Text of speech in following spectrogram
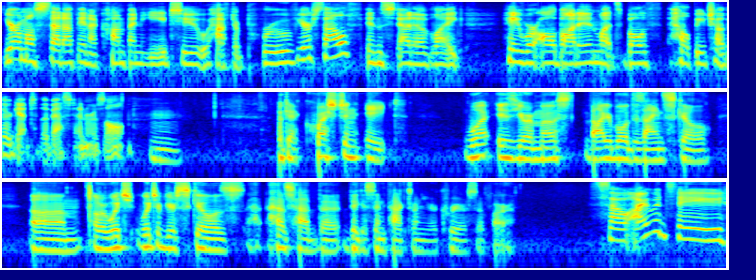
you're almost set up in a company to have to prove yourself instead of like, hey, we're all bought in. Let's both help each other get to the best end result. Okay, Okay, question eight. What is your most valuable design skill, um, or which which of your skills has had the biggest impact on your career so far? So I would say,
